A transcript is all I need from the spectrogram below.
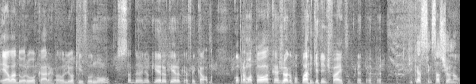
Ela adorou, cara. Ela olhou aquilo e falou: Nossa, Dani, eu quero, eu quero, eu quero. Eu falei, calma. Compra a motoca, joga pro pai que a gente faz. Fica sensacional.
